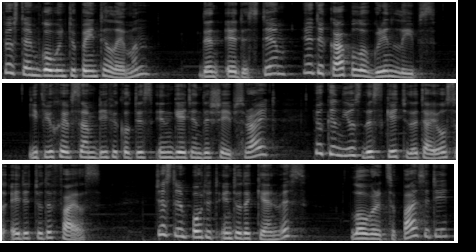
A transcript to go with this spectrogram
First I'm going to paint a lemon, then add a stem and a couple of green leaves. If you have some difficulties in getting the shapes right, you can use the sketch that I also added to the files. Just import it into the canvas, lower its opacity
